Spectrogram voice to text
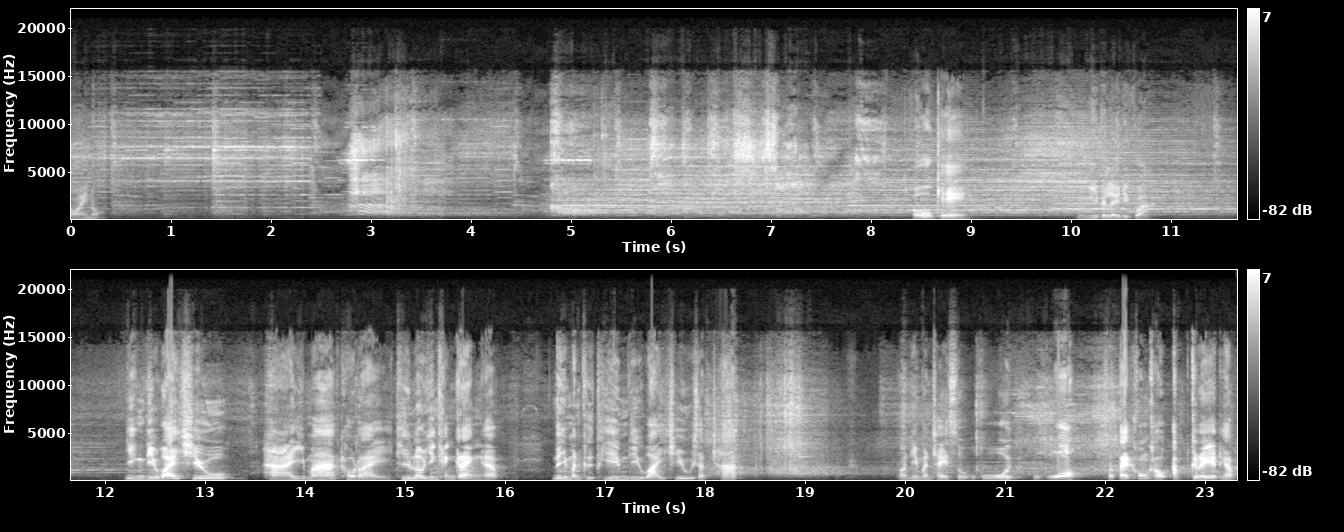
น้อยเนาะ เค อย่างนี้ไปเลยดีกว่า ยิ่งดีวายชิวหายมากเท่าไหร่ ทีมเรายิ่งแข็งแกร่งครับ นี่มันคือทีมดีวายชิวชัดๆ ตอนนี้มันใช้สู้โอ้โหโอ้โหสเตตของเขาอัปเกรดครับ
